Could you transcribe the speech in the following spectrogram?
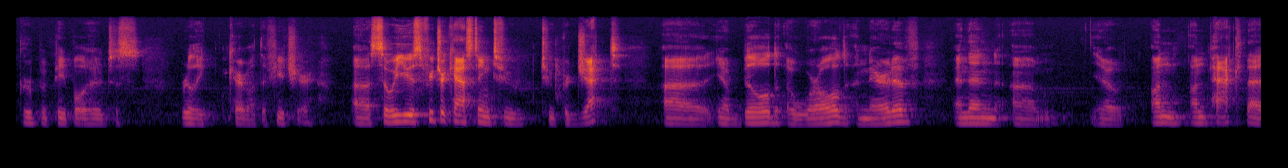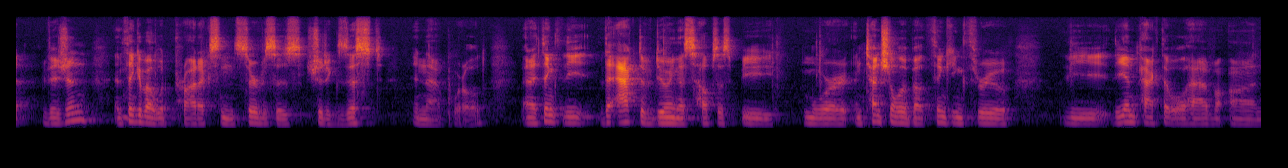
group of people who just really care about the future. Uh, so we use future casting to, to project, uh, you know, build a world, a narrative, and then, um, you know, un unpack that vision and think about what products and services should exist in that world. And I think the, the act of doing this helps us be more intentional about thinking through the, the impact that we'll have on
